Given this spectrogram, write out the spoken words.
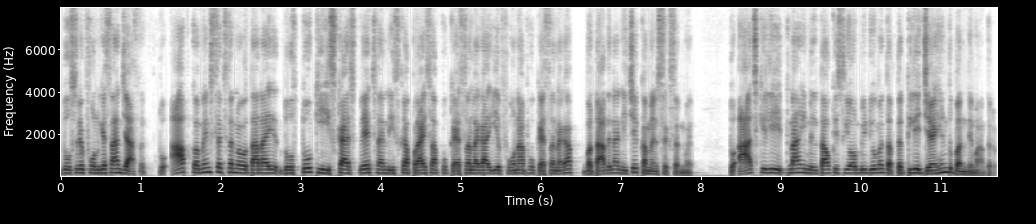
दूसरे फ़ोन के साथ जा सकते तो आप कमेंट सेक्शन में बताना है दोस्तों कि इसका स्पेक्स एंड इसका प्राइस आपको कैसा लगा, ये फ़ोन आपको कैसा लगा, बता देना नीचे कमेंट सेक्शन में। तो आज के लिए इतना ही, मिलता हूँ किसी और वीडियो में, तब तक के लिए जय हिंद बंदे मातरम।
